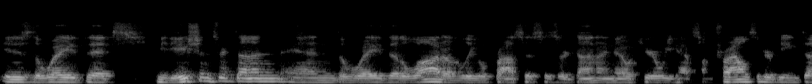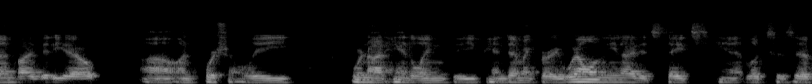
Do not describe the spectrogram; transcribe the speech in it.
is the way that mediations are done and the way that a lot of legal processes are done. I know here we have some trials that are being done by video. Uh, unfortunately, we're not handling the pandemic very well in the United States, and it looks as if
